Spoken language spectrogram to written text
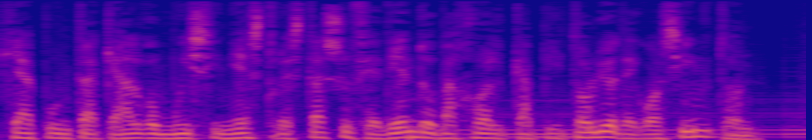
que apunta que algo muy siniestro está sucediendo bajo el Capitolio de Washington.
